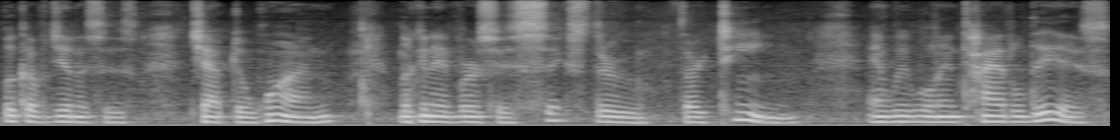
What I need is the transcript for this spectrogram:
book of Genesis, chapter 1, looking at verses 6 through 13, and we will entitle this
